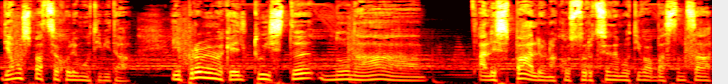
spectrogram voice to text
diamo spazio a quell'emotività. Il problema è che il twist non ha alle spalle una costruzione emotiva abbastanza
